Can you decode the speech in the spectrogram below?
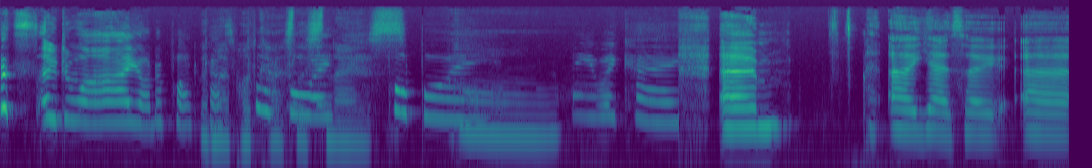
so do I on a podcast. with my Poor podcast boy. listeners. Poor boy. Oh. Are you okay? Um, uh, yeah. So, uh,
